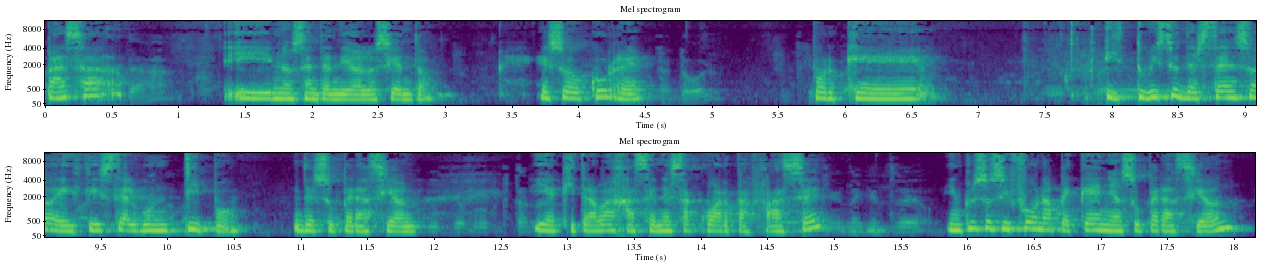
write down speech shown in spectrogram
pasa y no se entendió, lo siento. Eso ocurre porque tuviste un descenso e hiciste algún tipo de superación. Y aquí trabajas en esa cuarta fase, incluso si fue una pequeña superación,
